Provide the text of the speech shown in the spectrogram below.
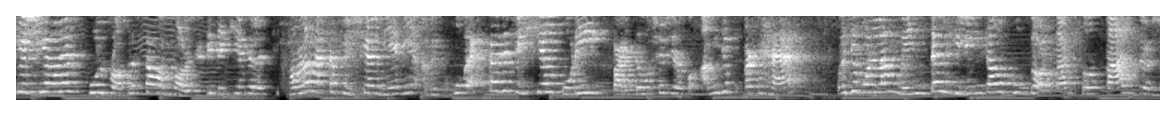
ফেসিয়ালের ফুল প্রসেসটাও আমি অলরেডি দেখিয়ে ফেলেছি। ভাবলাম একটা ফেসিয়াল নিয়ে নিই। আমি খুব একটা যে ফেসিয়াল করি বাড়িতে বসে সেরকম আমি যে বাট হ্যাঁ ওই যে বললাম মেন্টাল হিলিংটাও খুব দরকার। তো তার জন্য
